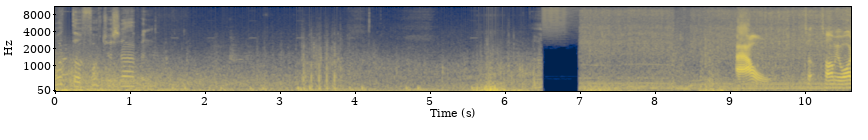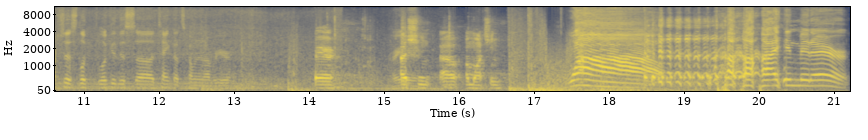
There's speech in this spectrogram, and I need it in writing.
What the fuck just happened? Ow. T Tommy, watch this. Look look at this uh, tank that's coming in over here. Where? Right I here. shoot. Uh, I'm watching. Wow! in midair.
